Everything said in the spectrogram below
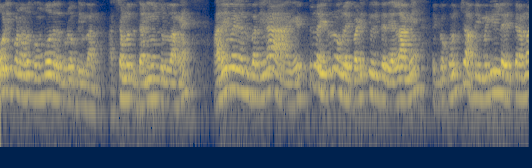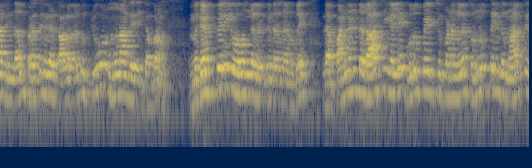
ஓடி போனவனுக்கு ஒன்பதுல குரு அப்படிம்பாங்க. அஷ்டமத்து சனியும் சொல்லுவாங்க. அதே மாதிரி வந்து பார்த்தீங்கன்னா எட்டில் இருந்து உங்களை படித்து வைத்தது எல்லாமே இப்போ கொஞ்சம் அப்படி மிடில் இருக்கிற மாதிரி இருந்தாலும் பிரச்சனைகள் சால்வ் இருக்கும். ஜூன் மூணாம் தேதிக்கு அப்புறம் மிகப்பெரிய யோகங்கள் இருக்கின்றது இந்த பன்னெண்டு ராசிகளே குரு பயிற்சி பண்ணங்களில் தொண்ணூத்தைந்து மார்க்கு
